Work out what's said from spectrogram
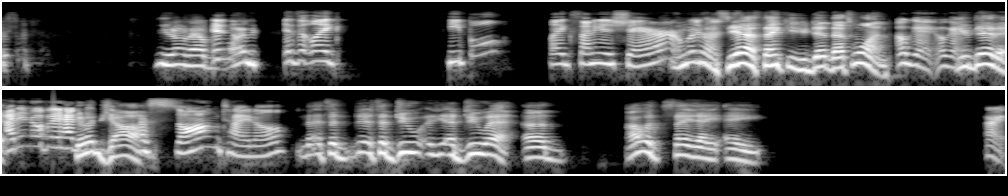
it. You don't have Is, one. is it like people? Like Sonny and Cher? Is Yes, it- yes, thank you. You did. That's one. Okay, okay. You did it. I didn't know if it had Good job. a song title. It's a it's a du a duet. Uh, I would say a a All right.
